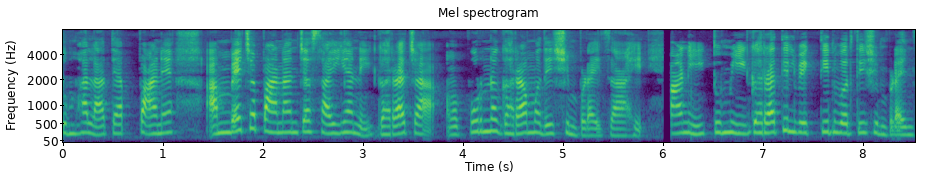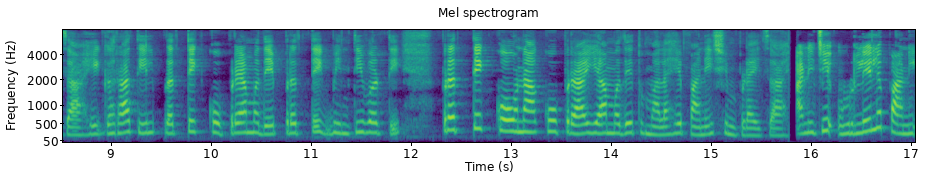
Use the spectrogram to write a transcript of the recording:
तुम्हाला त्या पाण्या आंब्याच्या पानांच्या साह्याने घराच्या पूर्ण घरामध्ये शिंपडायचं आहे. आणि तुम्ही घरातील व्यक्तींवरती शिंपडायचं आहे. घरातील प्रत्येक कोपऱ्यामध्ये प्रत्येक भिंतीवरती प्रत्येक कोना कोपरा यामध्ये तुम्हाला हे पाणी शिंपडायचं आहे. आणि जे उरलेलं पाणी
